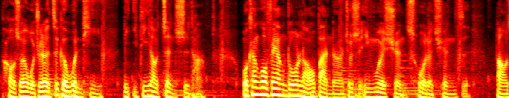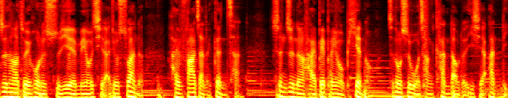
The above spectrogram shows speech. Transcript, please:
好，所以我觉得这个问题你一定要正视它。我看过非常多老板呢，就是因为选错了圈子，导致他最后的事业没有起来就算了，还发展得更惨，甚至呢还被朋友骗哦。这都是我常看到的一些案例。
